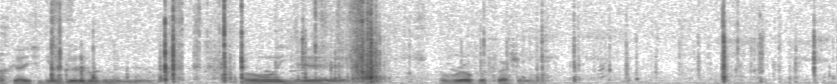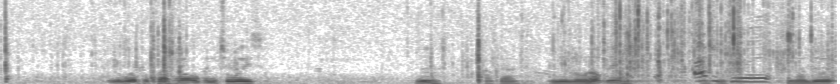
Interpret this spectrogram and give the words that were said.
Okay, she's getting good at opening it now. Oh, yeah. A real professional. You a real professional opening toys? Hmm? Okay. You need a little help there? I can do it. You gonna do it?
